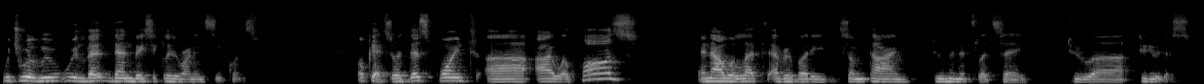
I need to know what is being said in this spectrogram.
which will, will then basically run in sequence. Okay, so at this point, uh, I will pause and I will let everybody some time, two minutes, let's say, to, uh, to do this.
